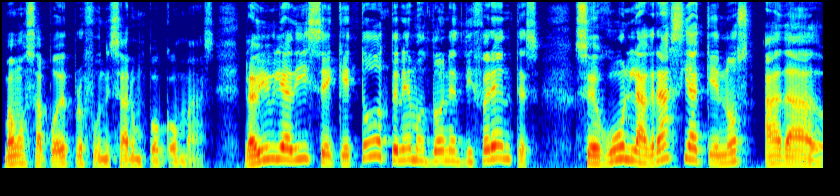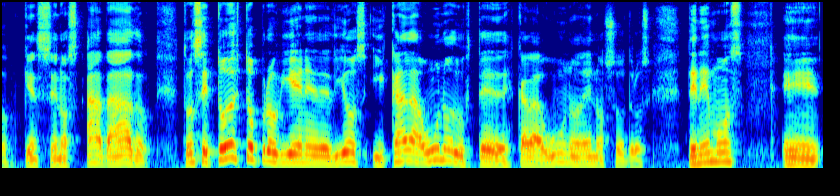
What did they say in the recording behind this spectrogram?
vamos a poder profundizar un poco más. La Biblia dice que todos tenemos dones diferentes, según la gracia que nos ha dado, que se nos ha dado. Entonces todo esto proviene de Dios y cada uno de ustedes, cada uno de nosotros, tenemos... Eh,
